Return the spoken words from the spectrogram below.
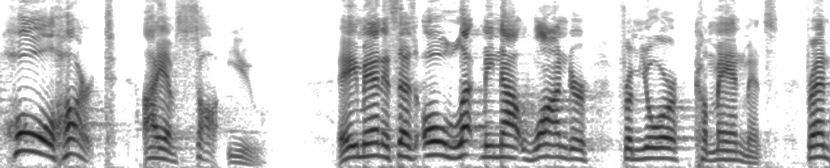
whole heart I have sought you. Amen. It says, oh, let me not wander from your commandments. Friend,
